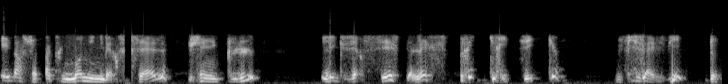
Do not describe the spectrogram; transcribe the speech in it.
Et dans ce patrimoine universel, j'inclus l'exercice de l'esprit critique vis-à-vis de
